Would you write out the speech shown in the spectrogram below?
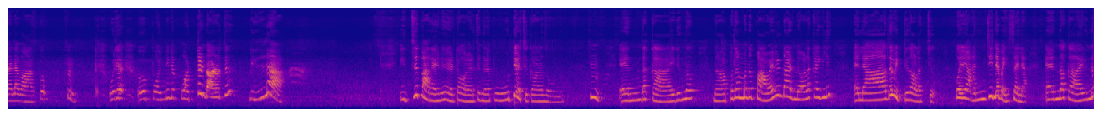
നില വാർപ്പും. ഒരു പൊന്നിന്റെ പൊട്ടുണ്ടോടത്ത് ഇല്ല. ഇച്ച് പറയണ കേട്ടോ ഓരോരുത്തർ ഇങ്ങനെ പൂട്ടി വെച്ചിക്കാണെന്ന് തോന്നുന്നു. എന്തൊക്കെ ആയിരുന്നു? നാൽപ്പതമ്പത് പവനുണ്ടായിരുന്നു ഓളെ കയ്യിൽ. എല്ലാതും വിറ്റ് തുളച്ചു. ഇപ്പോൾ ഒരു അഞ്ചിന്റെ പൈസ അല്ല. എന്തൊക്കെ ആയിരുന്നു?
